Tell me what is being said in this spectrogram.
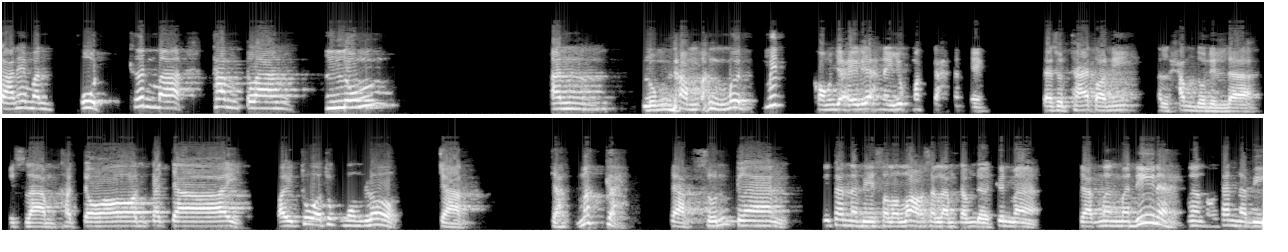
การให้มันอุดขึ้นมาท่ามกลางหลุม อันหลุมดำอันมืดมิดของยาฮิเลียในยุคมักกะนั่นเอง แต่สุดท้ายตอนนี้ อัลฮัมดุลิลลาห์อิสลามขจรกระจาย ไปทั่วทุกมุมโลกจากจากมักกะจากศูนย์กลางที่ท่านนบีสุลต่านสัลลัมกำเนิดขึ้นมา จากเมืองมดีนะเมืองของท่านนบี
